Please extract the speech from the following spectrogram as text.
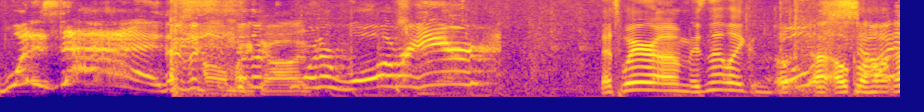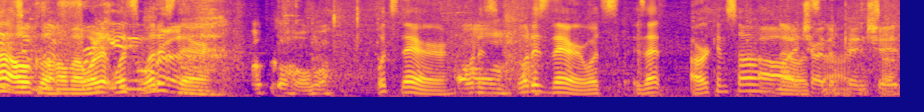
What is that? There's a Oh my another God. corner wall over here. That's where um, isn't that like o- uh, Oklahoma? Not sides of the Oklahoma. What, what's what is there? Oklahoma. What's there? What is what is there? What's is that Arkansas? Oh, no, I it's tried to pinch Arkansas. it.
